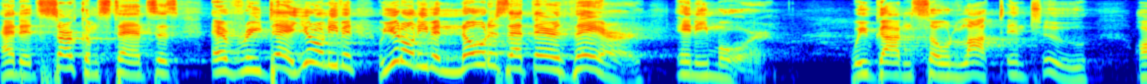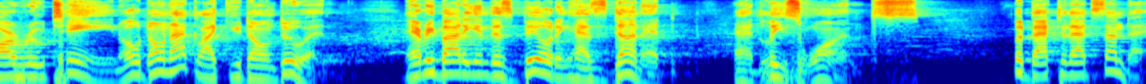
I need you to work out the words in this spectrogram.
and its circumstances every day. You don't even you don't even notice that they're there anymore. We've gotten so locked into our routine. Oh, don't act like you don't do it. Everybody in this building has done it at least once. But back to that Sunday.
